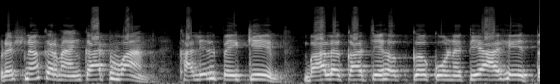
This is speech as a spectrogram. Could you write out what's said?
प्रश्न क्रमांक आठवा. खालीलपैकी बालकाचे हक्क कोणते आहेत?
